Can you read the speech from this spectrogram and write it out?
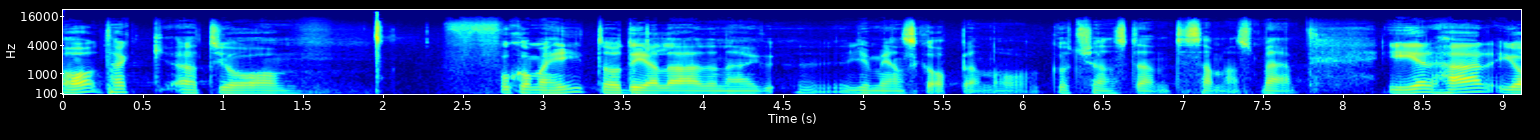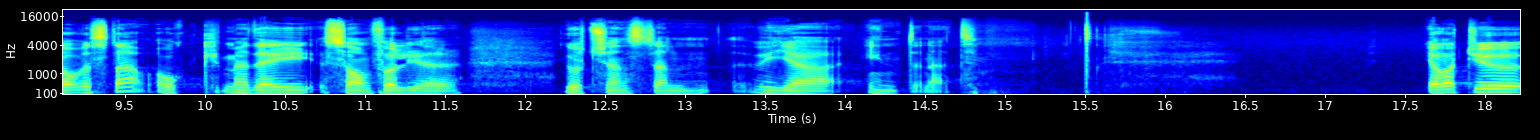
Ja, tack att jag får komma hit och dela den här gemenskapen och gudstjänsten tillsammans med er här i Avesta och med dig som följer gudstjänsten via internet. Jag vart ju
